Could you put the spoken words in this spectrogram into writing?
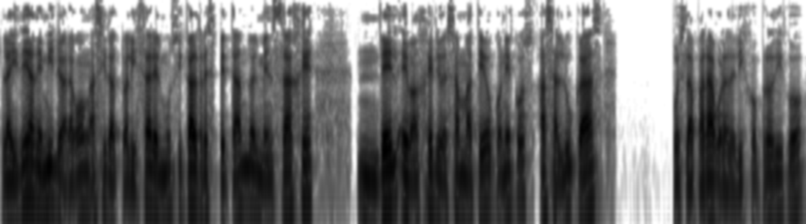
La idea de Emilio Aragón ha sido actualizar el musical respetando el mensaje del Evangelio de San Mateo con ecos a San Lucas, pues la parábola del Hijo Pródigo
